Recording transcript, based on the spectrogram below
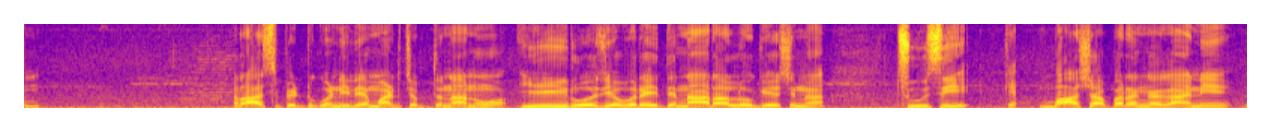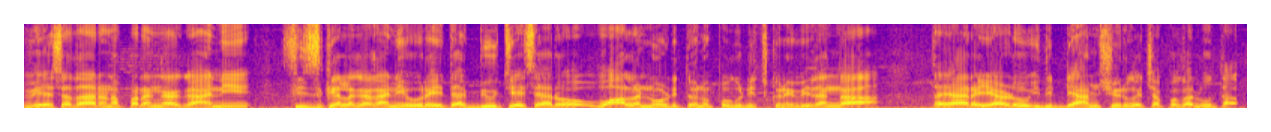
రాసి పెట్టుకొని ఇదే మాట చెప్తున్నాను. ఈరోజు ఎవరైతే నారా లోకేష్ని చూసి భాషాపరంగా కానీ వేషధారణ పరంగా కానీ ఫిజికల్గా కానీ ఎవరైతే అబ్యూజ్ చేశారో వాళ్ళ నోటితోనూ పొగిడించుకునే విధంగా తయారయ్యాడు. ఇది డ్యామ్ షూర్గా చెప్పగలుగుతా.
